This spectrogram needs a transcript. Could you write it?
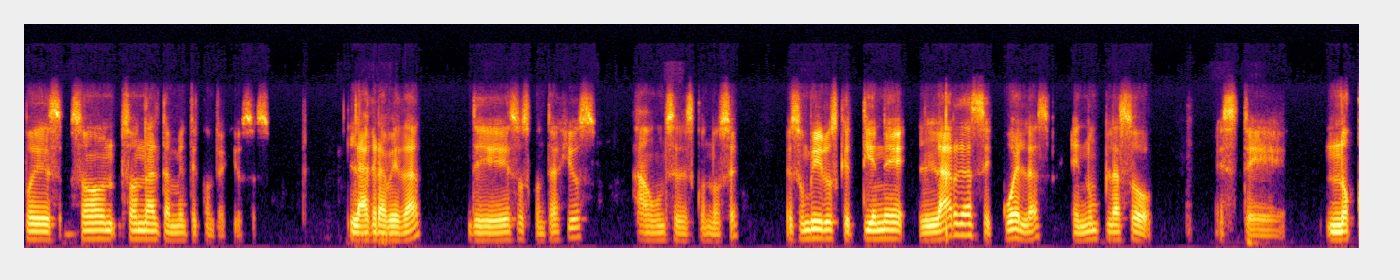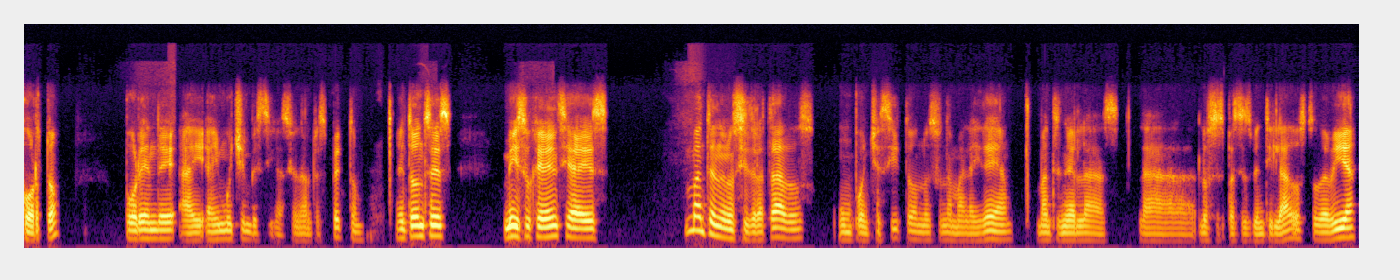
pues son, son altamente contagiosas. La gravedad de esos contagios aún se desconoce. Es un virus que tiene largas secuelas en un plazo este, no corto, por ende hay, hay mucha investigación al respecto. Entonces, mi sugerencia es mantenernos hidratados, un ponchecito no es una mala idea, mantener las, la- los espacios ventilados todavía.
